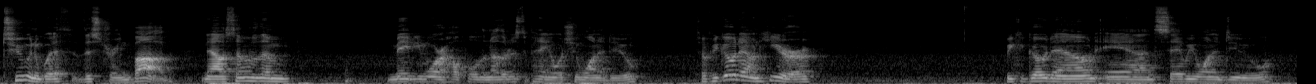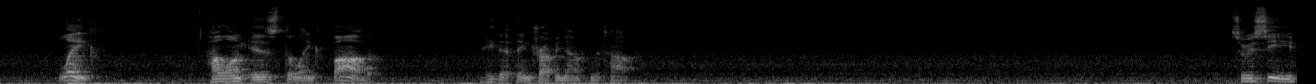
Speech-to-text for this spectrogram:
to and with the string Bob. Now, some of them may be more helpful than others, depending on what you want to do. So if we go down here, we could go down and say we want to do Length. How long is the length bob? I hate that thing dropping down from the top. So we see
